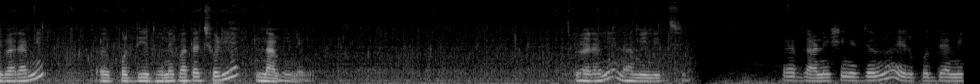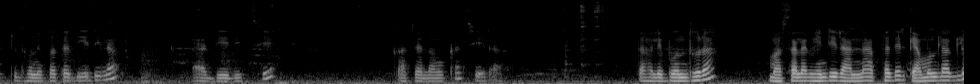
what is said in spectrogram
এবার আমি উপর দিয়ে ধনে পাতা ছড়িয়ে নামিয়ে নেব। এবার আমি নামিয়ে নিচ্ছি। এবার গার্নিশিংয়ের জন্য এর উপর দিয়ে আমি একটু ধনে পাতা দিয়ে দিলাম আর দিয়ে দিচ্ছি কাঁচা লঙ্কা চেরা। তাহলে বন্ধুরা মশালা ভেন্ডি রান্না আপনাদের কেমন লাগল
